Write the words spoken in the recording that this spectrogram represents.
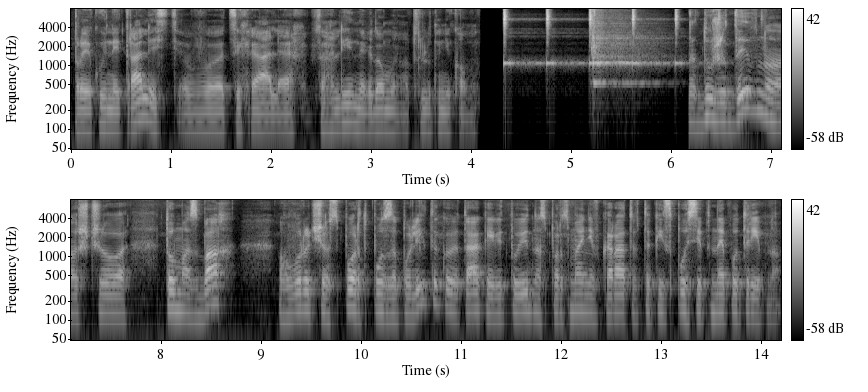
про яку нейтральність в цих реаліях взагалі невідомо абсолютно нікому. Дуже дивно, що Томас Бах говорить, що спорт поза політикою, так, і відповідно спортсменів карати в такий спосіб не потрібно.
